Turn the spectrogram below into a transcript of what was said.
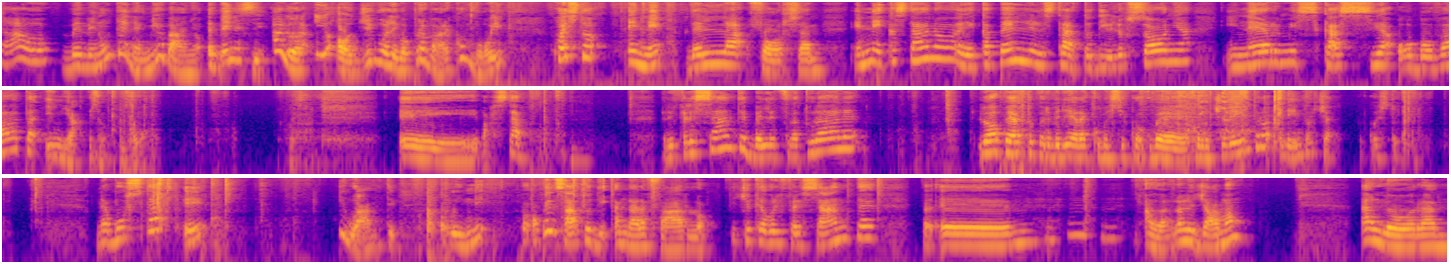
Ciao, benvenute nel mio bagno. Ebbene sì, allora io oggi volevo provare con voi questo Enné della Forsam. Enné castano e capelli, l'estratto di Lawsonia, inermis, cassia obovata, indiana. Insomma, questo qua. E basta. Riflessante, bellezza naturale. L'ho aperto per vedere come si, come, cosa c'è dentro e dentro c'è questo qui una busta e i guanti. Quindi ho pensato di andare a farlo. Dice che è un riflessante eh, allora lo leggiamo. Allora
